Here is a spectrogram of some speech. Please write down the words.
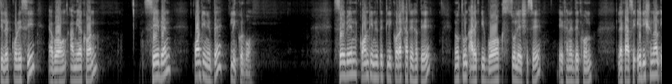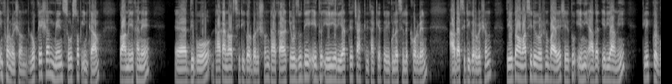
সিলেক্ট করেছি এবং আমি এখন সেভ অ্যান্ড কন্টিনিউতে ক্লিক করব। সেভ অ্যান্ড কন্টিনিউতে ক্লিক করার সাথে সাথে নতুন আরেকটি বক্স চলে এসেছে। এখানে দেখুন লেখা আছে additional information location main source of income তো আমি এখানে দিব Dhaka north city corporation Dhaka, কেউ যদি এই এই এরিয়াতে চাকরি থাকে, তো এগুলো সিলেক্ট করবেন আদার সিটি কর্পোরেশন যেহেতু আমার সিটি কর্পোরেশন বাইরে, সেহেতু এনি আদার এরিয়া আমি ক্লিক করব।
